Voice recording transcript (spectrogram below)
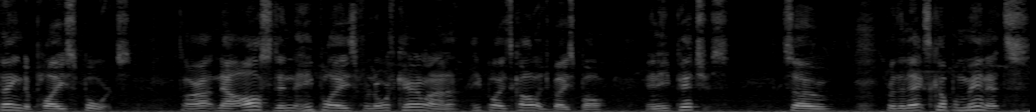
thing to play sports. All right. Now Austin, he plays for North Carolina. He plays college baseball and he pitches. So for the next couple minutes,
